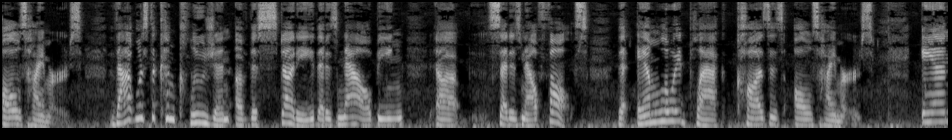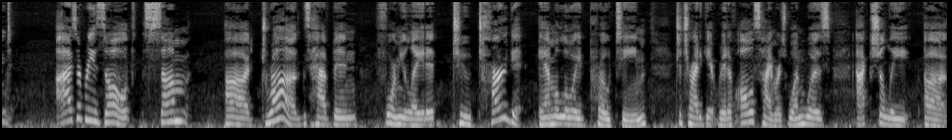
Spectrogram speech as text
Alzheimer's. That was the conclusion of this study that is now being uh, said is now false. That amyloid plaque causes Alzheimer's. And as a result, some uh, drugs have been formulated to target amyloid protein to try to get rid of Alzheimer's. One was actually uh,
